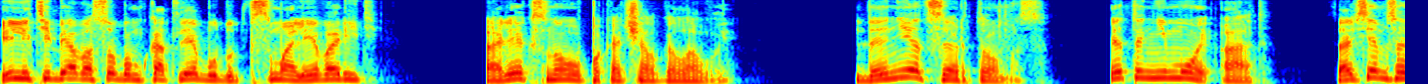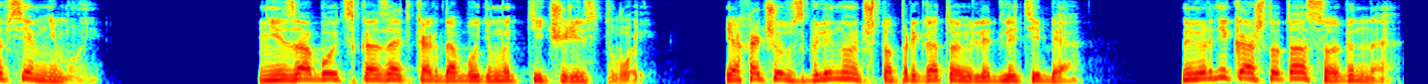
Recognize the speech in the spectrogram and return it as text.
Или тебя в особом котле будут в смоле варить?» Олег снова покачал головой. «Да нет, сэр Томас, это не мой ад. Совсем-совсем не мой. Не забудь сказать, когда будем идти через твой. Я хочу взглянуть, что приготовили для тебя. Наверняка что-то особенное.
